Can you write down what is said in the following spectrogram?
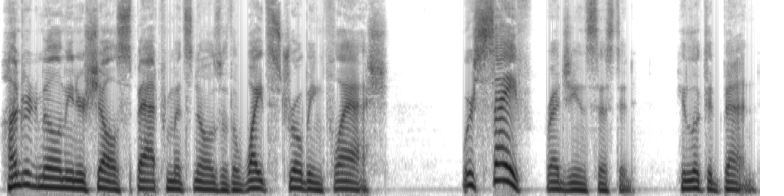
Hundred millimeter shells spat from its nose with a white strobing flash. We're safe, Reggie insisted. He looked at Ben.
